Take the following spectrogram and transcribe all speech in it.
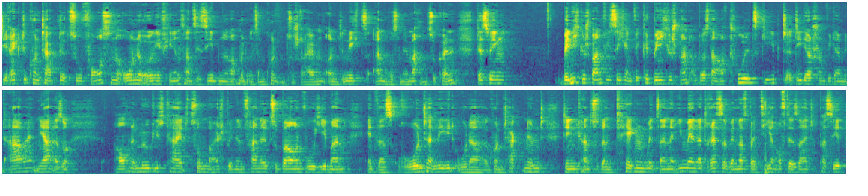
direkte Kontakte zu forcen, ohne irgendwie 24-7 nur noch mit unserem Kunden zu schreiben und nichts anderes mehr machen zu können. Deswegen bin ich gespannt, wie es sich entwickelt. Bin ich gespannt, ob es da auch Tools gibt, die da schon wieder mitarbeiten. Ja, also auch eine Möglichkeit, zum Beispiel einen Funnel zu bauen, wo jemand etwas runterlädt oder Kontakt nimmt. Den kannst du dann taggen mit seiner E-Mail-Adresse, wenn das bei dir auf der Seite passiert.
